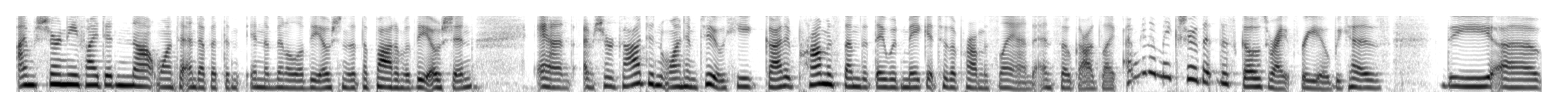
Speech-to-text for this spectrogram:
I'm sure Nephi did not want to end up at the in the middle of the ocean at the bottom of the ocean. And I'm sure God didn't want him to. He God had promised them that they would make it to the promised land. And so God's like, I'm going to make sure that this goes right for you because the uh,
